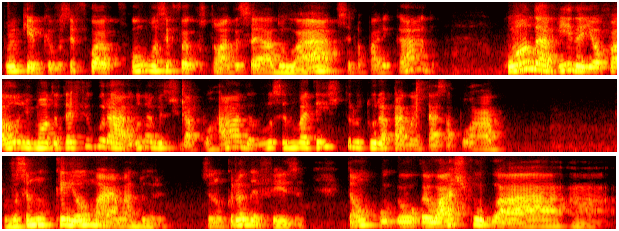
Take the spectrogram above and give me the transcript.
Por quê? Porque você ficou, como você foi acostumado a ser adulado, ser paparicado, quando a vida, e eu falando de modo até figurado, quando a vida te dá porrada, você não vai ter estrutura para aguentar essa porrada. Você não criou uma armadura, você não criou defesa. Então, eu, eu acho que a, a,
